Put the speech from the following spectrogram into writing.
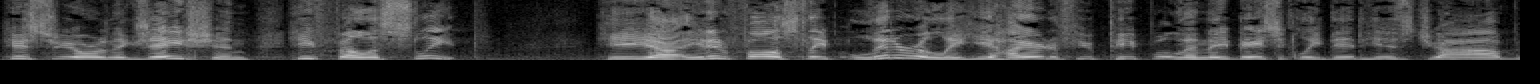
history of the organization, he fell asleep he, uh, he didn't fall asleep literally. He hired a few people and they basically did his job.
